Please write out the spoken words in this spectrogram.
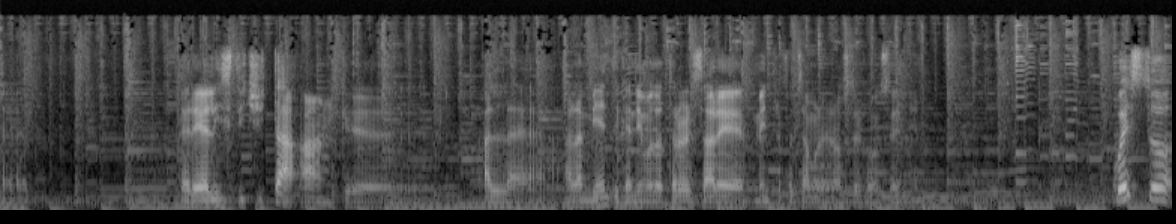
eh, realisticità anche al, all'ambiente che andiamo ad attraversare mentre facciamo le nostre consegne. Questo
